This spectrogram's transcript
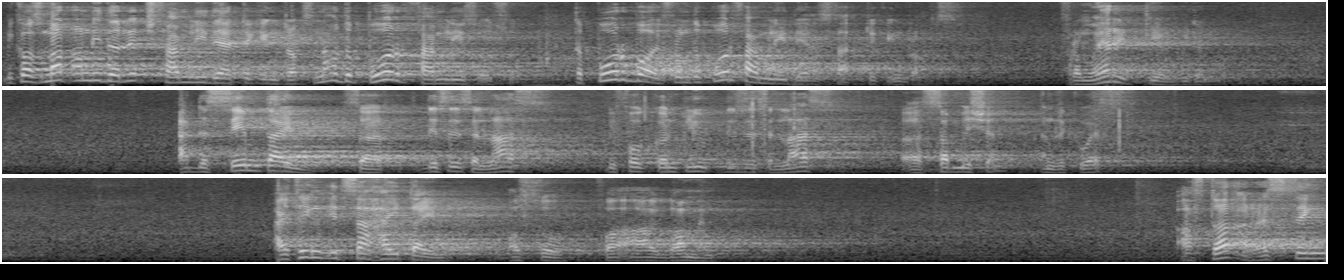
Because not only the rich family they are taking drugs, now the poor families also. The poor boy from the poor family they are start taking drugs. From where it came, we don't know. At the same time, sir, this is a last, before conclude, this is a last uh, submission and request. I think it's a high time also for our government after arresting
